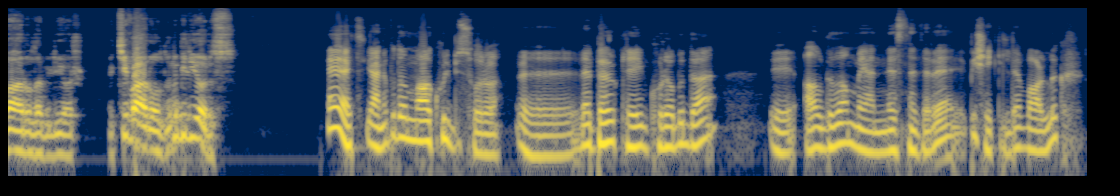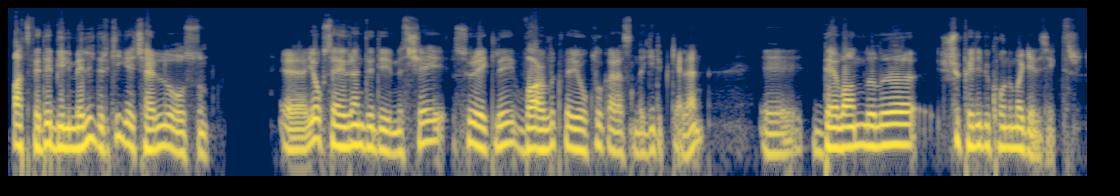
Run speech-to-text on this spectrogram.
var olabiliyor? Ki var olduğunu biliyoruz. Evet yani bu da makul bir soru Ee, ve Berkeley'in kuramı da e, algılanmayan nesnelere bir şekilde varlık atfedebilmelidir ki geçerli olsun. Ee, yoksa evren dediğimiz şey sürekli varlık ve yokluk arasında gidip gelen e, devamlılığı şüpheli bir konuma gelecektir.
